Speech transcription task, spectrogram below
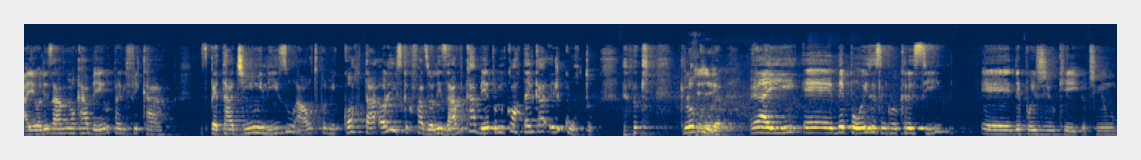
Aí eu alisava meu cabelo para ele ficar espetadinho e liso, alto, para me cortar. Olha isso que eu fazia, eu alisava o cabelo para me cortar ele, ele curto. que, loucura. E aí, é, depois, assim, quando eu cresci, é, depois de o que? Eu tinha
